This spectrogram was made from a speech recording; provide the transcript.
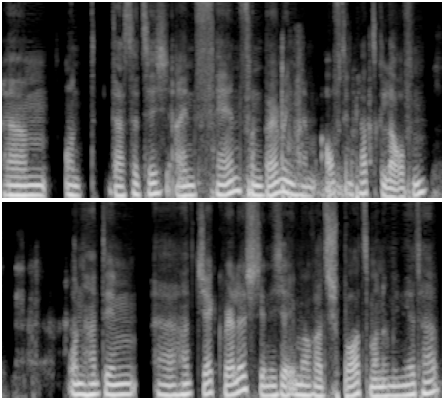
Ähm, und da ist tatsächlich ein Fan von Birmingham auf den Platz gelaufen und hat dem, äh, hat Jack Relish, den ich ja eben auch als Sportsmann nominiert habe,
